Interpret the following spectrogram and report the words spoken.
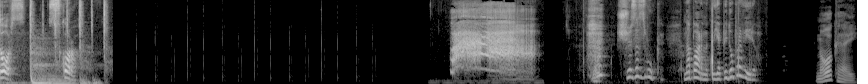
Дорс. Скоро. Що за звуки? Напарнику, я піду провірю. Ну окей.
